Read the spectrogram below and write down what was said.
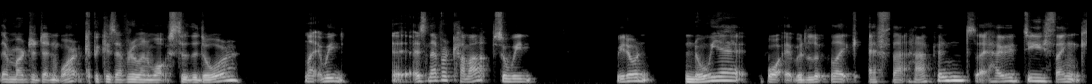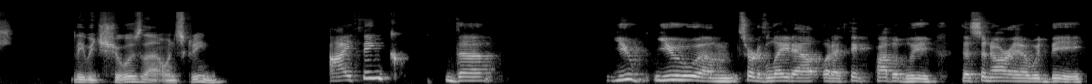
their murder didn't work because everyone walks through the door. Like we, it's never come up, so we we don't know yet what it would look like if that happened. Like, how do you think they would show us that on screen? I think the you you um, sort of laid out what I think probably the scenario would be.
